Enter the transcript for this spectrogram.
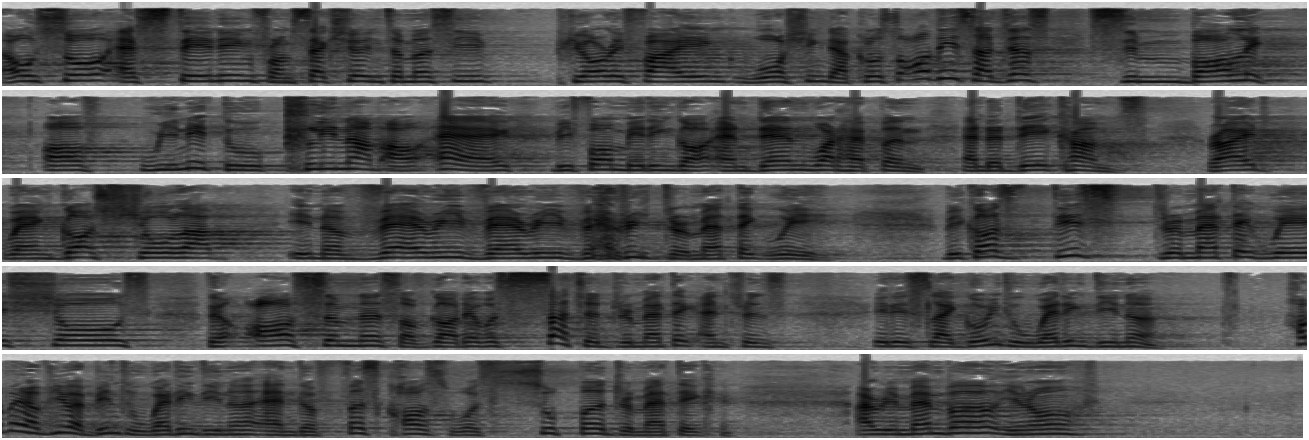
Also, abstaining from sexual intimacy, purifying, washing their clothes. All these are just symbolic of we need to clean up our act before meeting God. And then what happened? And the day comes, right? When God showed up in a very, very, very dramatic way. Because this dramatic way shows the awesomeness of God. There was such a dramatic entrance. It is like going to wedding dinner. How many of you have been to wedding dinner and the first course was super dramatic? I remember, you know,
